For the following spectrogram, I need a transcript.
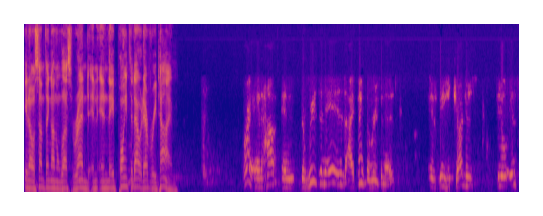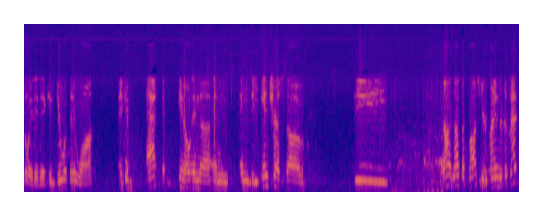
you know, something on the lesser end, and and they point it out every time. Right, and how? And the reason is, I think the reason is, is these judges feel insulated. They can do what they want. They can act, you know, in the in in the interest of the not not the prosecutor, but in the defense.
